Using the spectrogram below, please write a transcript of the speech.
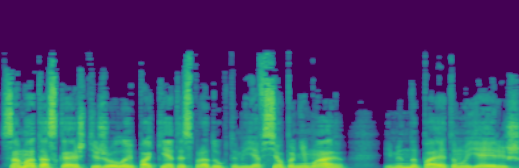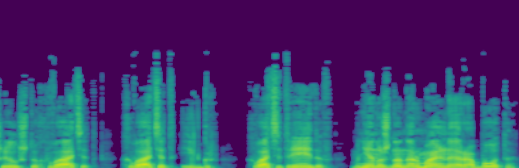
сама таскаешь тяжелые пакеты с продуктами, я все понимаю. Именно поэтому я и решил, что хватит, хватит игр, хватит рейдов, мне нужна нормальная работа.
